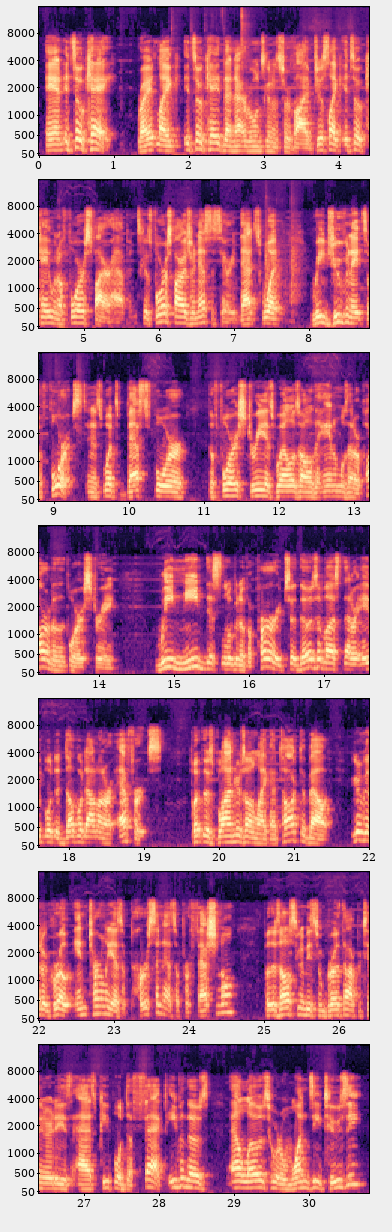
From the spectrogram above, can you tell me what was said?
And it's okay, right? Like, it's okay that not everyone's going to survive, just like it's okay when a forest fire happens because forest fires are necessary. That's what rejuvenates a forest, and it's what's best for the forestry as well as all the animals that are part of the forestry. We need this little bit of a purge. So, those of us that are able to double down on our efforts, put those blinders on, like I talked about, you're going to be able to grow internally as a person, as a professional, but there's also going to be some growth opportunities as people defect. Even those LOs who are onesie twosie,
